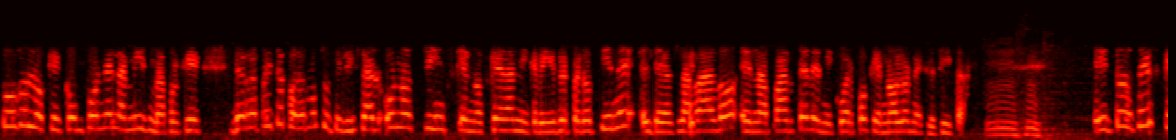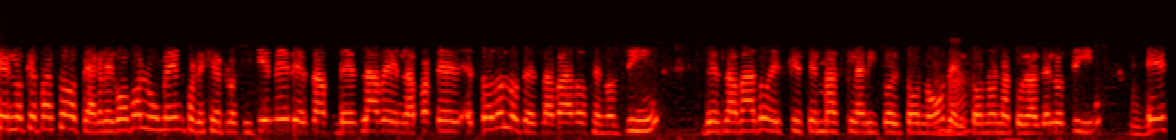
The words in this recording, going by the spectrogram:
todo lo que compone la misma, porque de repente podemos utilizar unos jeans que nos quedan increíbles, pero tiene el deslavado en la parte de mi cuerpo que no lo necesita. Entonces, ¿qué es lo que pasó? Te agregó volumen, por ejemplo, si tiene desla- deslave en la parte, de, todos los deslavados en los jeans, deslavado es que esté más clarito el tono, Ajá. del tono natural de los jeans, es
